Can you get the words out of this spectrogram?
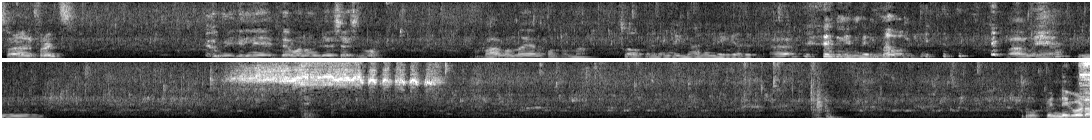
చూడండి ఫ్రెండ్స్ మిగిలిన అయితే మనం చేసేసినాం. బాగున్నాయి అనుకుంటున్నా. సూపర్ అండి బాగుంది కాదు బాగున్నాయా? పిండి కూడా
